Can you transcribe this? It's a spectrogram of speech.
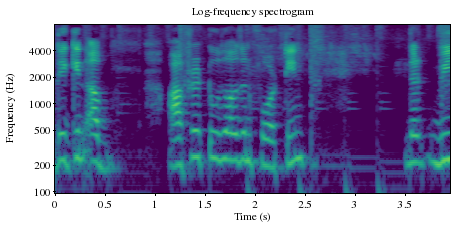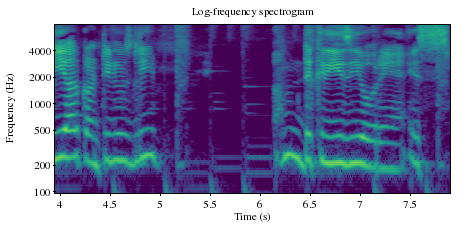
लेकिन अब after 2014 that we are continuously हम डिक्रीज़ ही हो रहे हैं इस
